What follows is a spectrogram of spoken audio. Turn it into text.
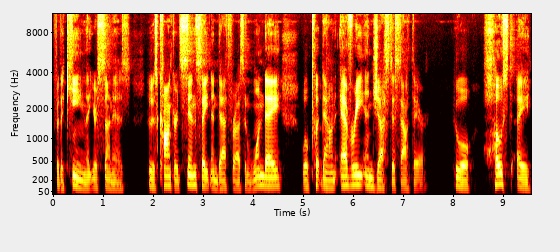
for the king that your son is, who has conquered sin, Satan, and death for us, and one day will put down every injustice out there, who will host a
